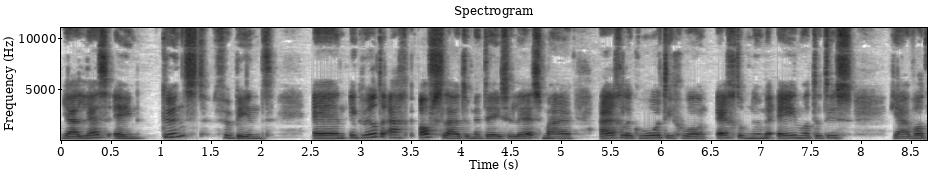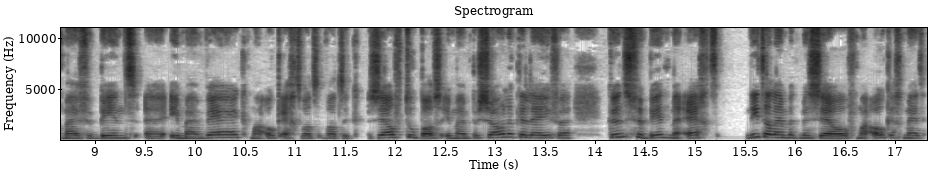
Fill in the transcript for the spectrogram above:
Ja, les 1. Kunst verbindt. En ik wilde eigenlijk afsluiten met deze les, maar eigenlijk hoort die gewoon echt op nummer 1, want het is ja, wat mij verbindt uh, in mijn werk, maar ook echt wat, wat ik zelf toepas in mijn persoonlijke leven. Kunst verbindt me echt niet alleen met mezelf, maar ook echt met,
